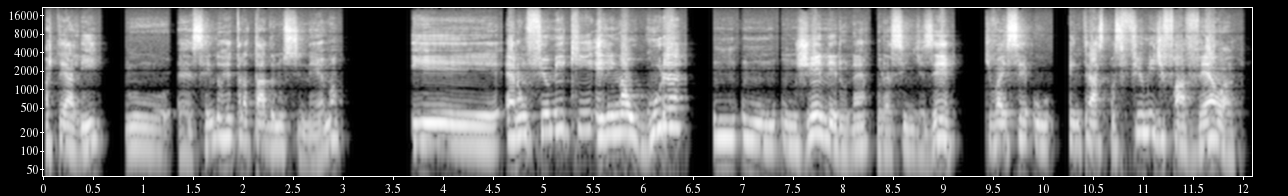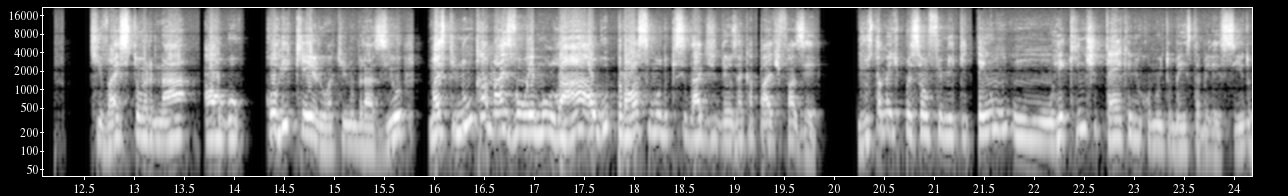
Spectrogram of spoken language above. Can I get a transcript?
até ali, no, é, sendo retratada no cinema. E era um filme que ele inaugura um, um, um, gênero, né? Por assim dizer, que vai ser o, entre aspas, filme de favela, que vai se tornar algo corriqueiro aqui no Brasil, mas que nunca mais vão emular algo próximo do que Cidade de Deus é capaz de fazer justamente por ser um filme que tem um, um, requinte técnico muito bem estabelecido,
